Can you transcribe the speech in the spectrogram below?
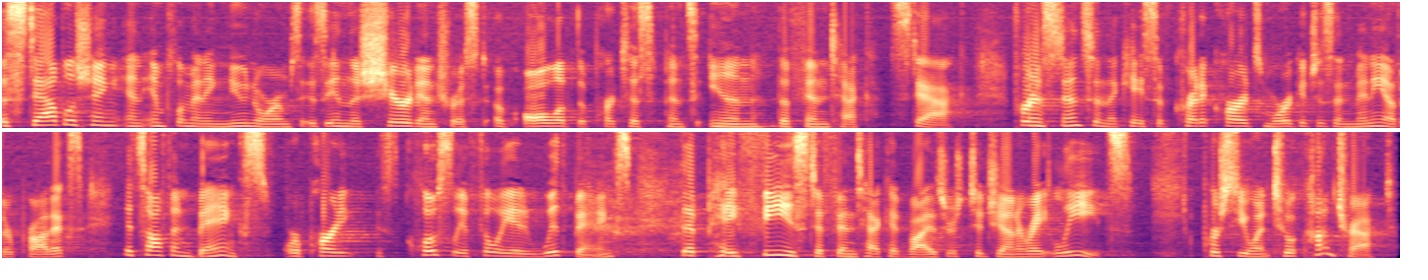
Establishing and implementing new norms is in the shared interest of all of the participants in the fintech stack. For instance, in the case of credit cards, mortgages, and many other products, it's often banks or parties closely affiliated with banks that pay fees to fintech advisors to generate leads pursuant to a contract.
